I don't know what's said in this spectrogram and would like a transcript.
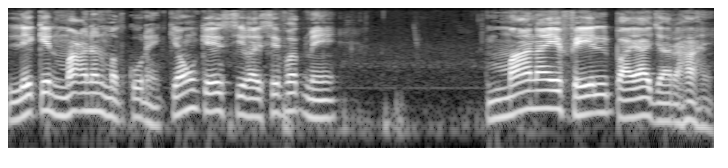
लेकिन मानन मदकूर हैं, क्योंकि सिगा सिफत में माना फ़ेल पाया जा रहा है।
